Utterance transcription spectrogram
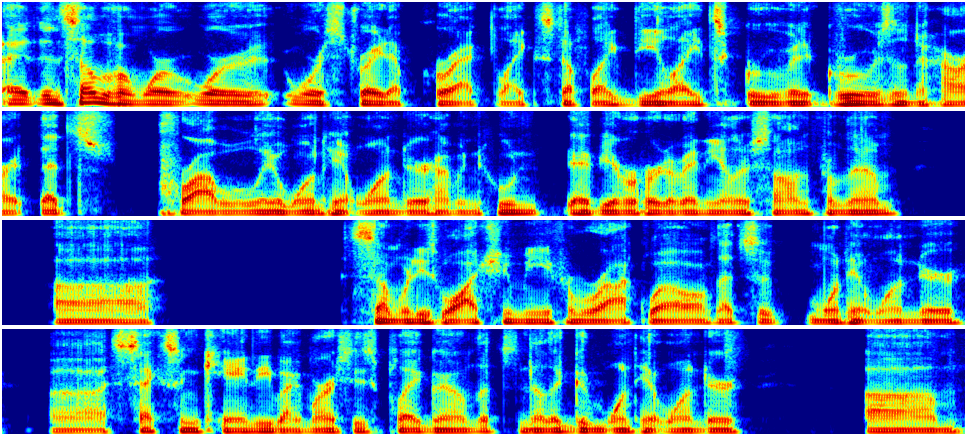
and and some of them were were were straight up correct, like stuff like "Deee-Lite," "Groove," "Grooves in the Heart." That's probably a one hit wonder. I mean, who have you ever heard of any other song from them? Uh, "Somebody's Watching Me" from Rockwell. That's a one hit wonder. Uh, "Sex and Candy" by Marcy's Playground. That's another good one hit wonder. Um,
